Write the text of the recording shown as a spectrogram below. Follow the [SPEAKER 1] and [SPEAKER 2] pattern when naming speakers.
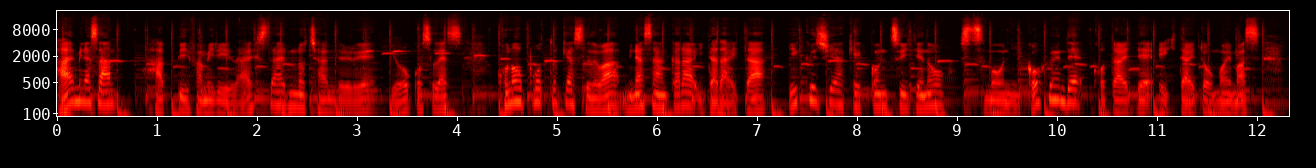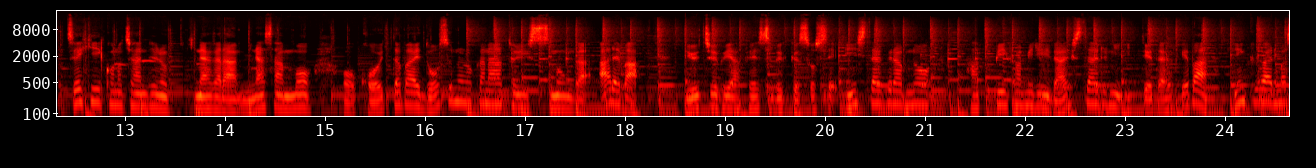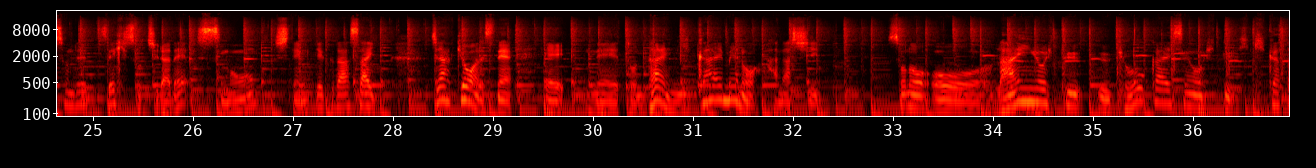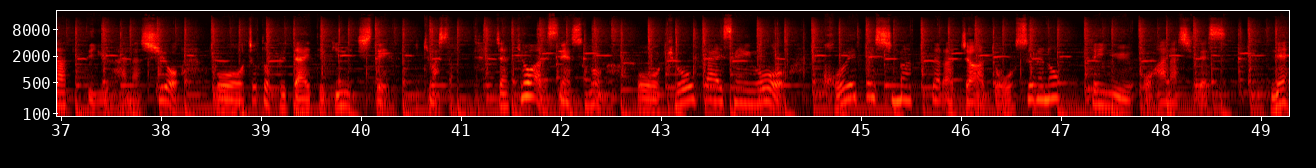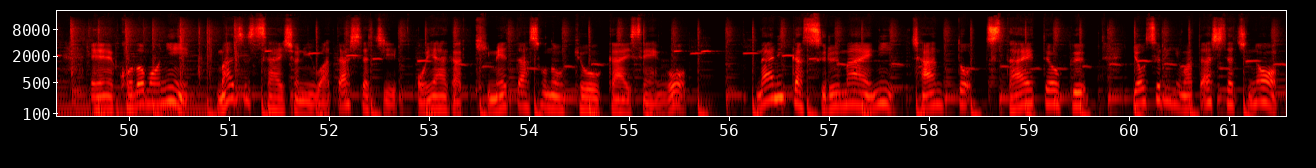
[SPEAKER 1] はい、皆さん、ハッピーファミリーライフスタイルのチャンネルへようこそです。このポッドキャストでは皆さんからいただいた育児や結婚についての質問に5分で答えていきたいと思います。ぜひこのチャンネルを聞きながら皆さんもこういった場合どうするのかなという質問があれば YouTube や Facebook そして Instagram のハッピーファミリーライフスタイルに行っていただければリンクがありますのでぜひそちらで質問をしてみてください。じゃあ今日はですね、えー、えー、と第2回目の話そのラインを引く境界線を引く引き方っていう話をちょっと具体的にしていきましたじゃあ今日はですねその境界線を超えてしまったらじゃあどうするの？っていうお話です。ね、えー、子供にまず最初に私たち親が決めたその境界線を何かする前にちゃんと伝えておく。要するに私たちの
